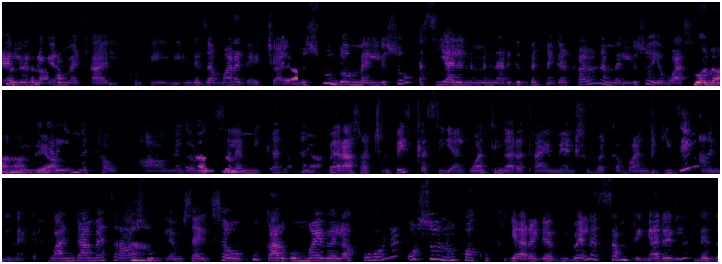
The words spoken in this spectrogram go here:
ያለውን ነገር መጣል እንደዛ ማድረግ አይቻልም። እሱ እንደም መልሶ ቀስ እያለን የምናድግበት ነገር ካልሆነ መልሶ የባስ ነገር የመተው አዎ ነገሮች ስለሚከተል በራሳችን pace ቀስ እያለ one thing at a time ያልሽው በቃ በአንድ ጊዜ አንድ ነገር። በአንድ አመት ራሱ ለምሳሌ ሰው cook አድርጎ የማይበላ ከሆነ ቁርሱን እንኳን cook እያደረገ ቢበላ something አይደለ? እንደዛ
